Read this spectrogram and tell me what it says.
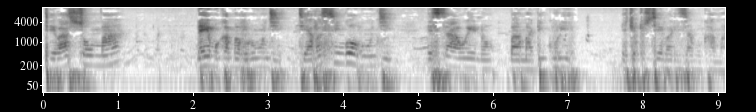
tebasoma naye mukama bulungi nti abasinga obungi. Essaawa eno bamadiguli ekyo tukyebaliza mukama.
